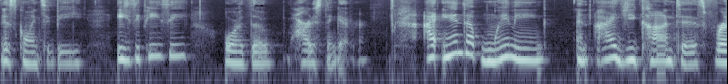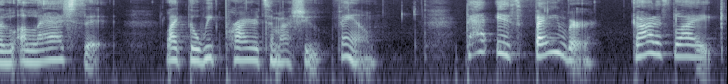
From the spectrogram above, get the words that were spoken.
It's going to be easy peasy or the hardest thing ever. I end up winning an IG contest for a lash set like the week prior to my shoot. Fam, that is favor. God is like,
